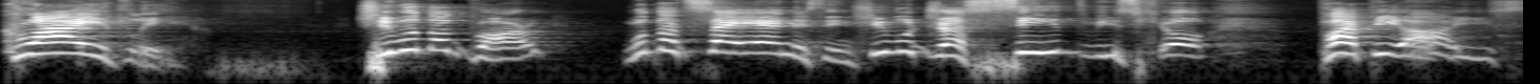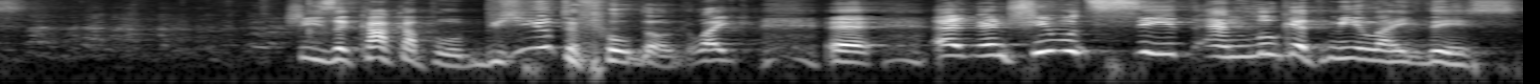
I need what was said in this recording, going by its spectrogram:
quietly. She would not bark, would not say anything. She would just sit with her puppy eyes. She's a cockapoo, beautiful dog. Like, uh, and, and she would sit and look at me like this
